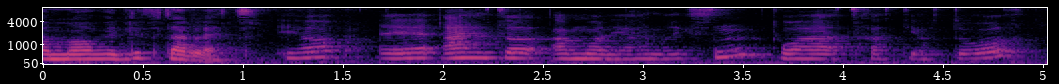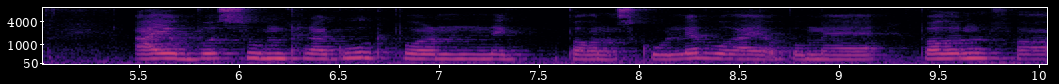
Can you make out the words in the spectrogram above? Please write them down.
Emma, vil du fortelle litt? Ja, eh, jeg heter Amalia Henriksen og jeg er 38 år. Jeg jobber som pedagog på en barneskole hvor jeg jobber med barn fra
